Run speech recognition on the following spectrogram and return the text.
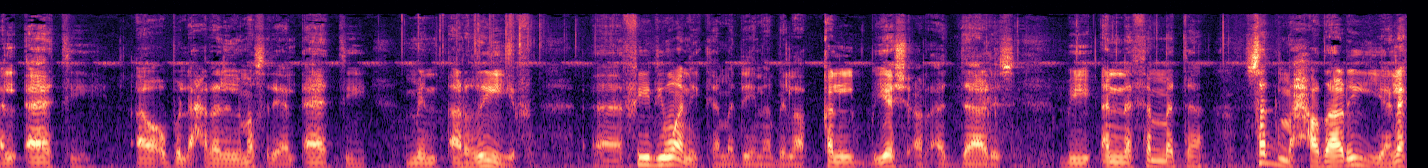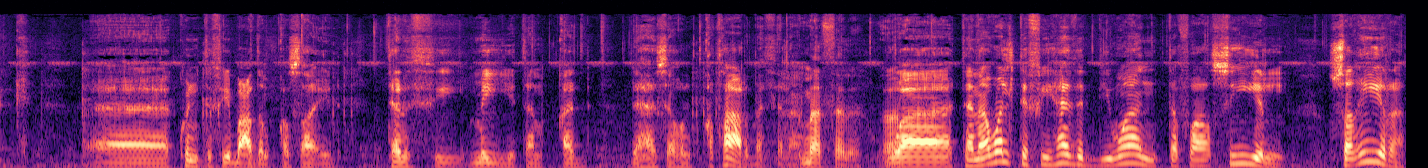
الآتي أو بالأحرى للمصري الآتي من الريف. آه، في ديوانك مدينة بلا قلب يشعر الدارس بأن ثمة صدمة حضارية لك. آه، كنت في بعض القصائد ترثي ميتا قد دهسه القطار مثلا. مثلا آه. وتناولت في هذا الديوان تفاصيل صغيرة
